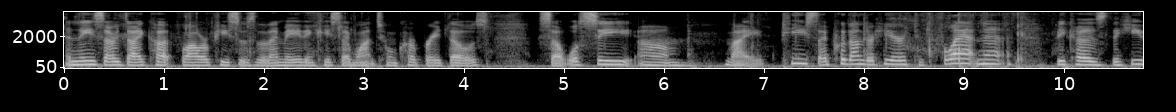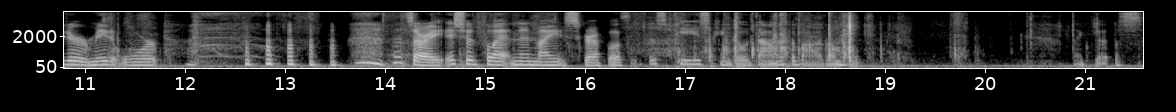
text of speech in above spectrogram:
And these are die cut flower pieces that I made in case I want to incorporate those. So we'll see um, my piece I put under here to flatten it because the heater made it warp. That's all right. It should flatten in my scrapbook. This piece can go down at the bottom like this.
